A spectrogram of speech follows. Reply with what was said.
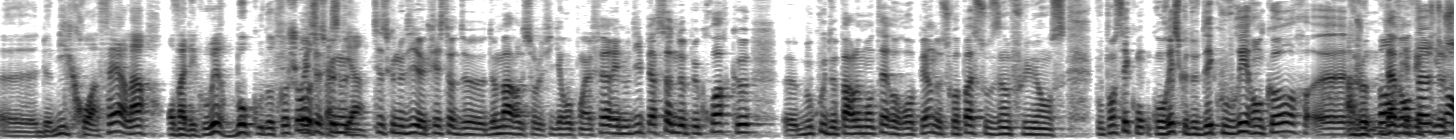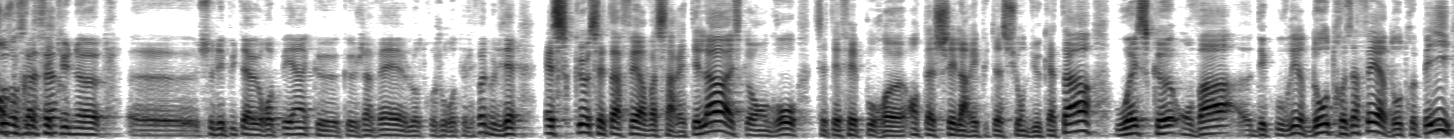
de micro-affaires, là, on va découvrir beaucoup d'autres choses. Oui, c'est ce, parce que nous- qu'il y a- c'est ce que nous dit Christophe de, de Marle sur le Figaro.fr. Il nous dit personne ne peut croire que beaucoup de parlementaires européens ne soient pas sous influence. Vous pensez qu'on risque de découvrir encore euh, Ah, je pense davantage de choses dans cette affaire? une, euh, ce député européen que, que j'avais l'autre jour au téléphone me disait est-ce que cette affaire va s'arrêter là? Est-ce qu'en gros, c'était fait pour euh, entacher la réputation du Qatar? Ou est-ce qu'on va découvrir d'autres affaires, d'autres pays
